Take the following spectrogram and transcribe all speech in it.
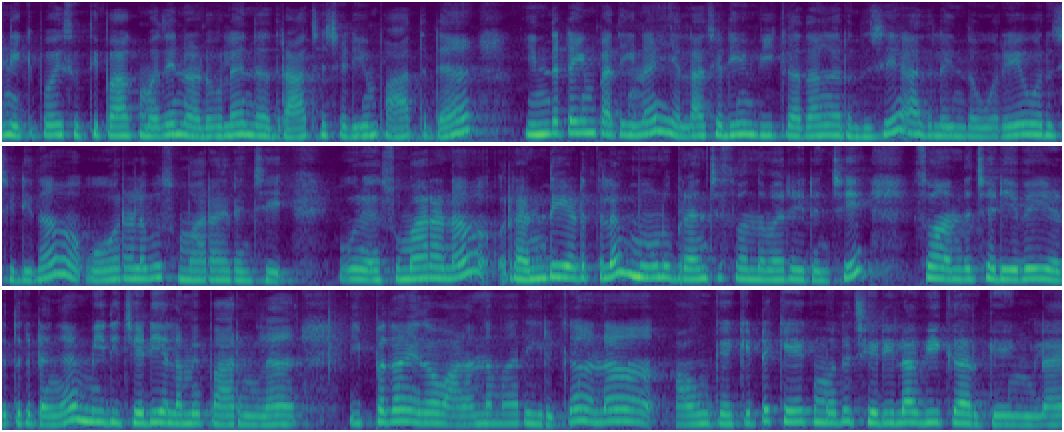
இன்றைக்கி போய் சுற்றி பார்க்கும்போதே நடுவில் இந்த திராட்சை செடியும் பார்த்துட்டேன். இந்த டைம் பார்த்திங்கன்னா எல்லா செடியும் வீக்காக தாங்க இருந்துச்சு. அதில் இந்த ஒரே ஒரு செடி தான் ஓரளவு சுமாராக இருந்துச்சு. சுமாரானா ரெண்டு இடத்துல மூணு பிரான்ச்சஸ் வந்த மாதிரி இருந்துச்சு. ஸோ அந்த செடியவே எடுத்துக்கிட்டேங்க. மீதி செடி எல்லாமே பாருங்களேன். இப்போ தான் ஏதோ வளர்ந்த மாதிரி இருக்குது ஆனால் அவங்க கிட்ட கேட்கும்போது செடியெலாம் வீக்காக இருக்குங்களே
